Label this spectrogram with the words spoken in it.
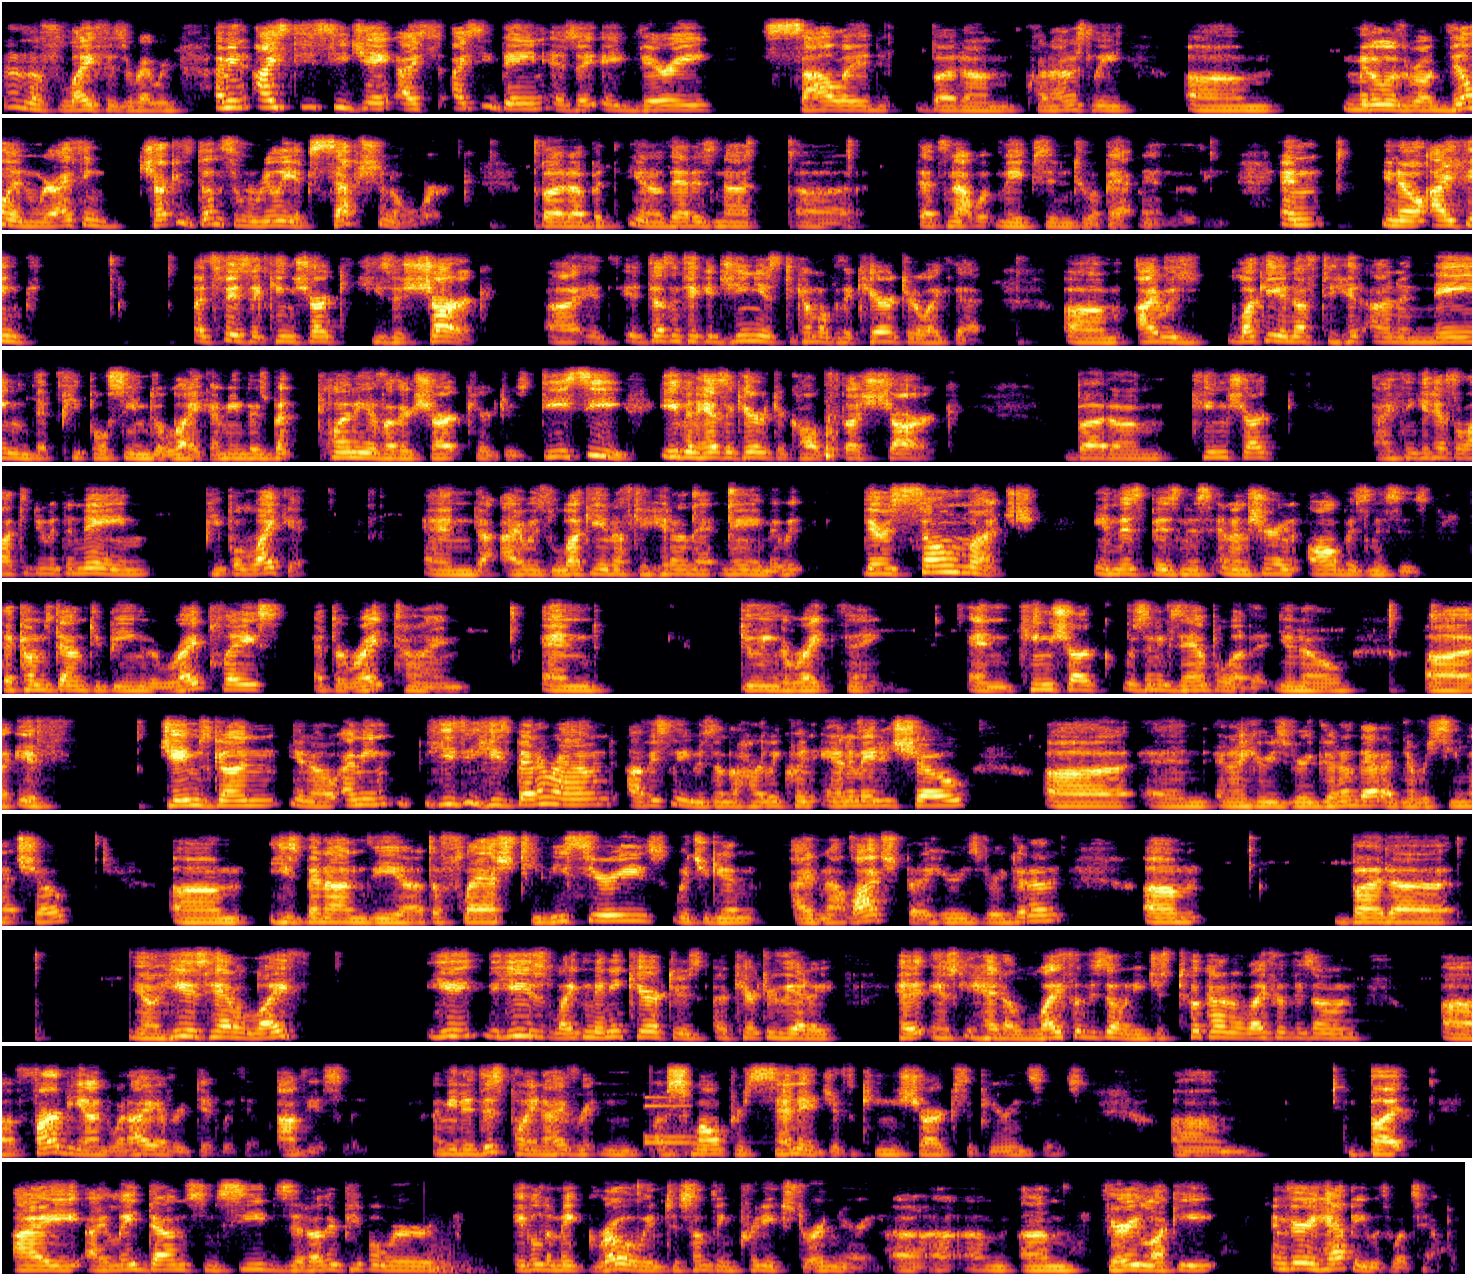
I don't know if life is the right word. I mean, I see Jay, I, I see Bane as a, a very solid, but um, quite honestly, um, middle of the road villain. Where I think Chuck has done some really exceptional work, but uh, but you know that is not uh, that's not what makes it into a Batman movie. And you know, I think let's face it, King Shark, he's a shark. Uh, it, it doesn't take a genius to come up with a character like that. Um, I was lucky enough to hit on a name that people seem to like. I mean, there's been plenty of other shark characters. DC even has a character called the Shark, but um, King Shark, I think it has a lot to do with the name. People like it, and I was lucky enough to hit on that name. It was, there's so much in this business, and I'm sure in all businesses, that comes down to being the right place at the right time and doing the right thing. And King Shark was an example of it. You know, uh, if James Gunn, you know, I mean, he's he's been around. Obviously, he was in the Harley Quinn animated show, uh, and and I hear he's very good on that. I've never seen that show. Um, he's been on the uh, the Flash TV series, which again I have not watched, but I hear he's very good on it. Um, but uh, you know, he has had a life. He he's like many characters, a character who had a has had a life of his own. He just took on a life of his own, uh, far beyond what I ever did with him. Obviously, I mean, at this point, I've written a small percentage of King Shark's appearances, um, but I I laid down some seeds that other people were able to make grow into something pretty extraordinary. Uh, I'm I'm very lucky and very happy with what's happened.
